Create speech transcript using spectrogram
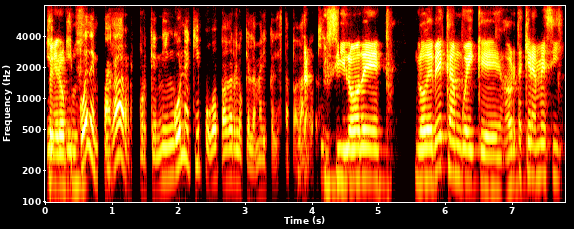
Y, Pero, y pues- pueden pagar, porque ningún equipo va a pagar lo que el América le está pagando aquí. Pues sí, lo de, lo de Beckham, güey, que ahorita quiere a Messi,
